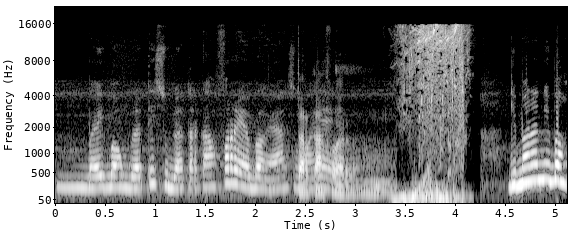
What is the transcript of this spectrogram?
Hmm, baik bang, berarti sudah tercover ya bang ya semuanya. Tercover. Ya? Gimana nih bang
